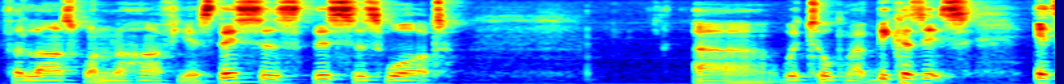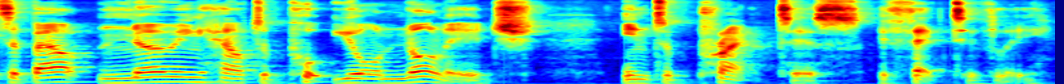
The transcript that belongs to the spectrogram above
for the last one and a half years. This is this is what uh, we're talking about because it's it's about knowing how to put your knowledge into practice effectively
